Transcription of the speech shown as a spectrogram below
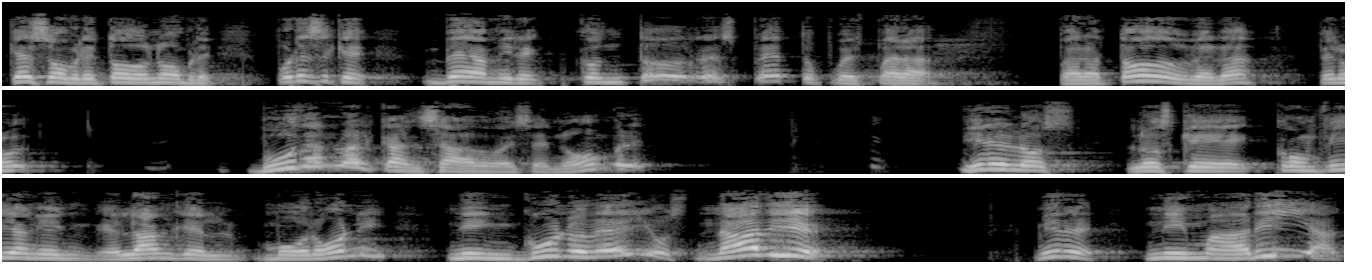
que es sobre todo nombre. Por eso que, vea, mire, con todo respeto, pues para, para todos, ¿verdad? Pero Buda no ha alcanzado ese nombre. Miren los, los que confían en el ángel Moroni, ninguno de ellos, nadie. Mire, ni María,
